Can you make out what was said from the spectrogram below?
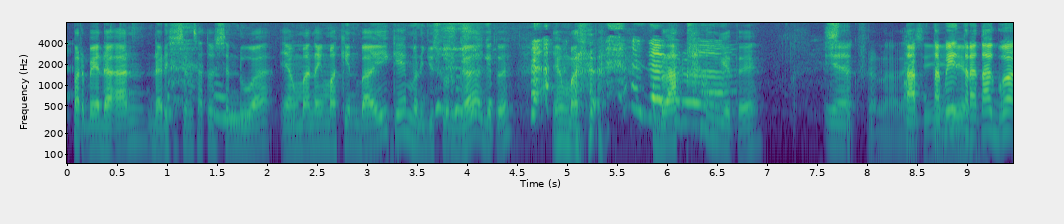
perbedaan dari season 1 season 2 yang mana yang makin baik ya menuju surga gitu ya yang mana belakang gitu ya Iya. Ta- tapi ternyata gue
